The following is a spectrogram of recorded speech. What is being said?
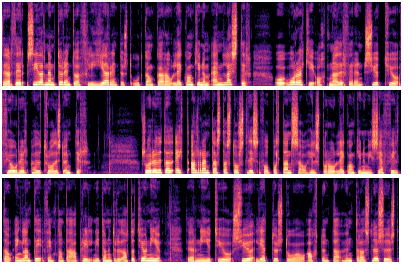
þegar þeir síðar nefndur reyndu að flýja reyndust útgangar á leikvanginum en læstir og voru ekki opnaðir fyrir en 74 höfðu tróðist undir Svo er auðvitað eitt allræmdasta stórslis fótboltans á Hillsborough leikvanginum í Sheffield á Englandi 15. april 1989 þegar 97 létust og á 800 slösuðust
